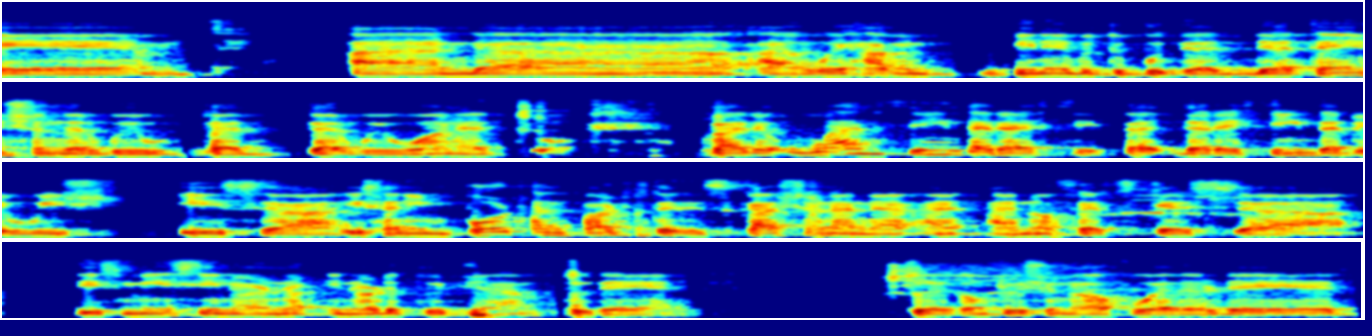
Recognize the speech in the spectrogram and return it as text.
um, and uh, and we haven't been able to put the, the attention that we that, that we wanted to. But one thing that I think that, that I think that we is uh, is an important part of the discussion, and and often gets uh, dismissed in order, in order to jump to the to the conclusion of whether the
